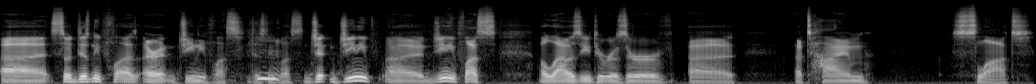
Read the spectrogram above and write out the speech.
Uh, so Disney Plus or Genie Plus, Disney Plus, G- Genie uh, Genie Plus allows you to reserve uh, a time slot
